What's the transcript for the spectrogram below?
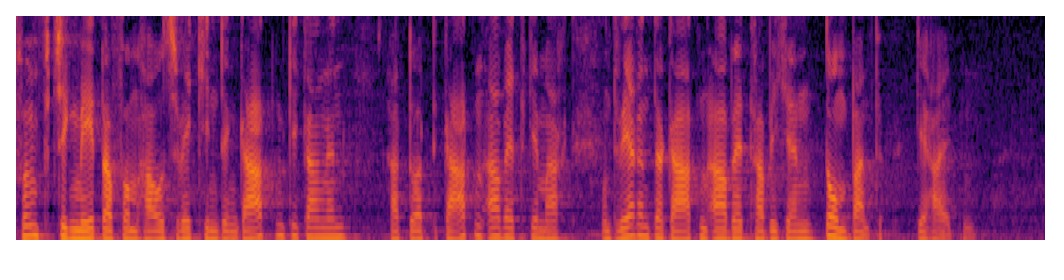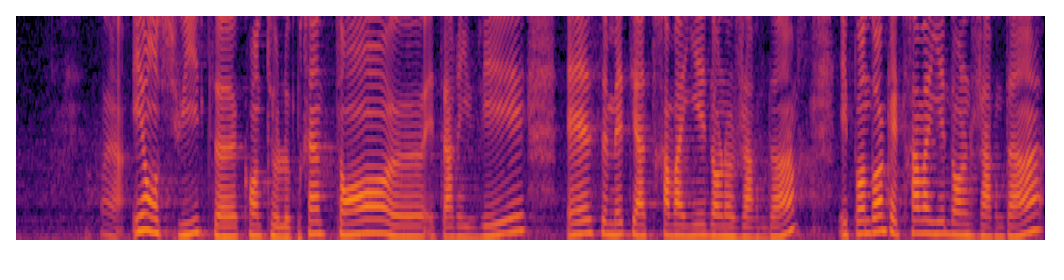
50 Meter vom Haus weg in den Garten gegangen, hat dort Gartenarbeit gemacht und während der Gartenarbeit habe ich ein Tonband gehalten. Voilà. Et ensuite, euh, quand le printemps euh, est arrivé, elle se mettait à travailler dans le jardin. Et pendant qu'elle travaillait dans le jardin,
